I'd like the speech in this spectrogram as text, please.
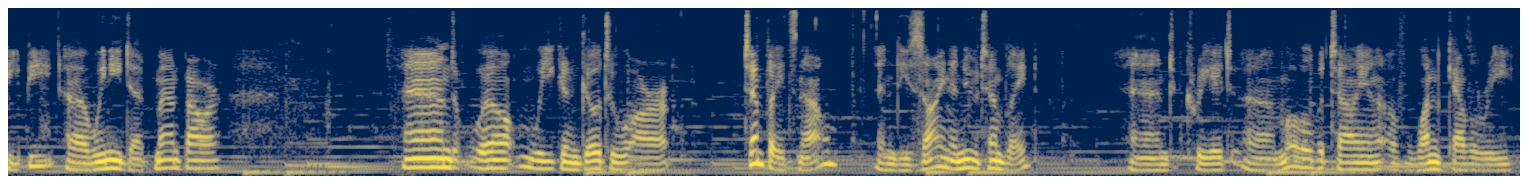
PP, uh, we need that manpower. And well, we can go to our templates now and design a new template and create a mobile battalion of one cavalry,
